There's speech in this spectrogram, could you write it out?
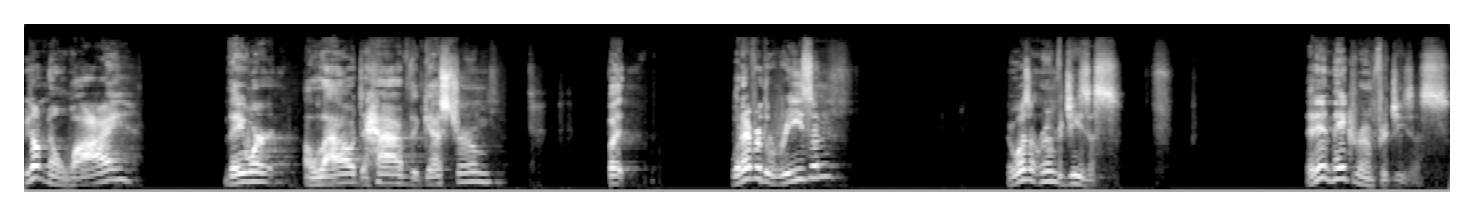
We don't know why they weren't allowed to have the guest room, but whatever the reason, there wasn't room for Jesus. They didn't make room for Jesus.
